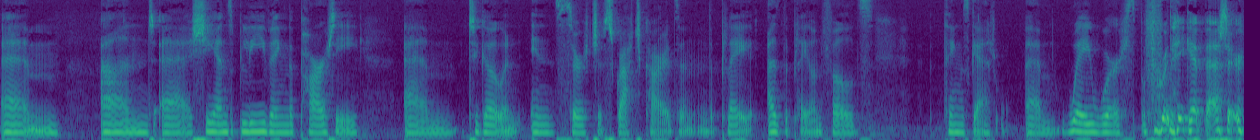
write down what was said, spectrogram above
Um, and uh, she ends up leaving the party um, to go and in search of scratch cards. And the play, as the play unfolds, things get um, way worse before they get better.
